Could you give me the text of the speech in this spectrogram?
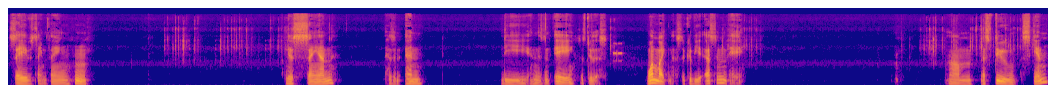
Save, same thing. Hmm. This sand has an N, D, and there's an A. Let's do this. One likeness. There could be an S and an A. Um, let's do skin.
